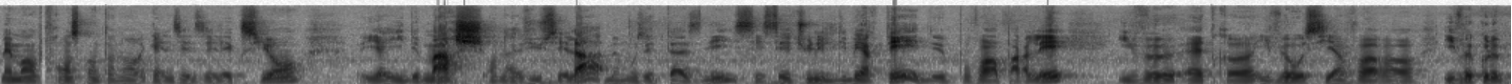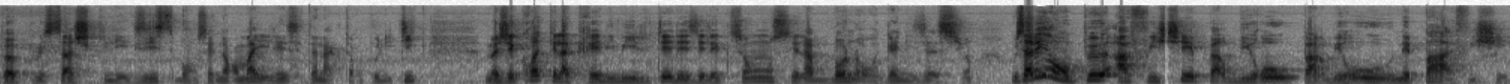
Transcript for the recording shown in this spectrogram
même en France, quand on a organisé des élections, il y a eu des marches, on a vu cela, même aux États-Unis. C'est une liberté de pouvoir parler. Il veut, être, euh, il veut aussi avoir, euh, il veut que le peuple sache qu'il existe. Bon, c'est normal, il est, c'est un acteur politique. Mais je crois que la crédibilité des élections, c'est la bonne organisation. Vous savez, on peut afficher par bureau, par bureau ou ne pas afficher.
